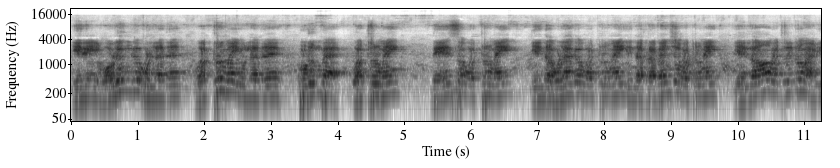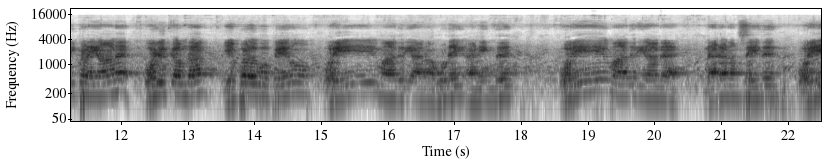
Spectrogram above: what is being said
இதில் ஒழுங்கு உள்ளது ஒற்றுமை உள்ளது. குடும்ப ஒற்றுமை தேச ஒற்றுமை இந்த உலக ஒற்றுமை இந்த பிரபஞ்ச ஒற்றுமை எல்லாவற்றுக்கும் அடிப்படையான ஒழுக்கம்தான். எவ்வளவு பேரும் ஒரே மாதிரியான உடை அணிந்து ஒரே மாதிரியான நடனம் செய்து ஒரே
